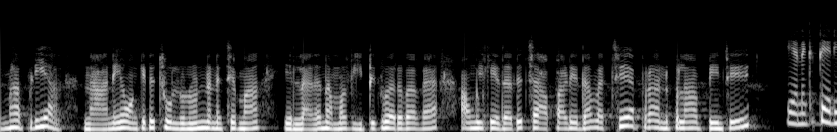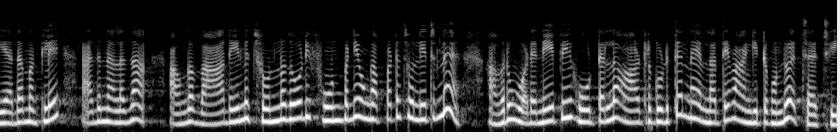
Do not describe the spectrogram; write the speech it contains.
இம்மா அப்படியா? நானே உன்கிட்ட சொல்லணும்னு நினைச்சேம்மா. எல்லாரும் நம்ம வீட்டுக்கு வருவாங்க. அவங்களுக்கு ஏதாவது சாப்பாடு தான் வச்சு அப்புறம் அனுப்பலாம் அப்படின்ட்டு எனக்கு தெரியாத மக்களே அதனால தான் அவங்க வாரேன்னு சொன்னதோடி ஃபோன் பண்ணி உங்க அப்பாட்ட சொல்லிட்டு அவர் உடனே போய் ஹோட்டல்ல ஆர்டர் கொடுத்து நான் எல்லாத்தையும் வாங்கிட்டு கொண்டு வச்சாச்சு.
